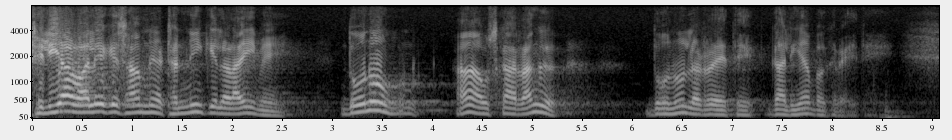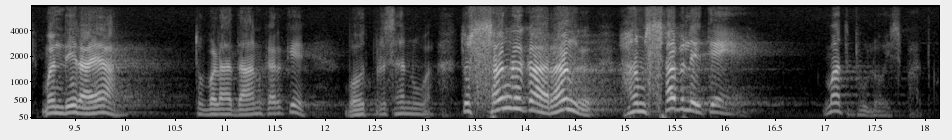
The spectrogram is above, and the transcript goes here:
ठिलिया वाले के सामने अठन्नी की लड़ाई में दोनों हाँ उसका रंग, दोनों लड़ रहे थे, गालियाँ बक रहे थे। मंदिर आया तो बड़ा दान करके बहुत प्रसन्न हुआ। तो संग का रंग हम सब लेते हैं। मत भूलो इस बात को।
